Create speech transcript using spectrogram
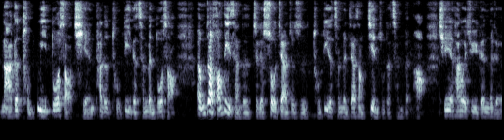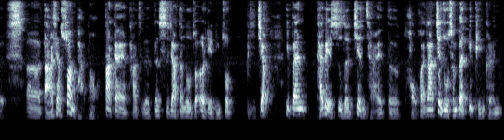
哪个土地多少钱？它的土地的成本多少？呃，我们知道房地产的这个售价就是土地的成本加上建筑的成本哈。千叶他会去跟那个呃打一下算盘哈，大概他这个跟实价登录做二点零做比较。一般台北市的建材的好坏，那建筑成本一平可能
